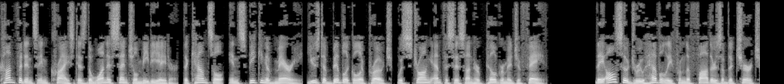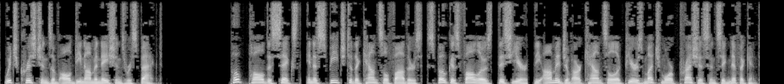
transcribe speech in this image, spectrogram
Confidence in Christ as the one essential mediator. The Council, in speaking of Mary, used a biblical approach, with strong emphasis on her pilgrimage of faith. They also drew heavily from the Fathers of the Church, which Christians of all denominations respect. Pope Paul VI, in a speech to the Council Fathers, spoke as follows, This year, the homage of our Council appears much more precious and significant.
